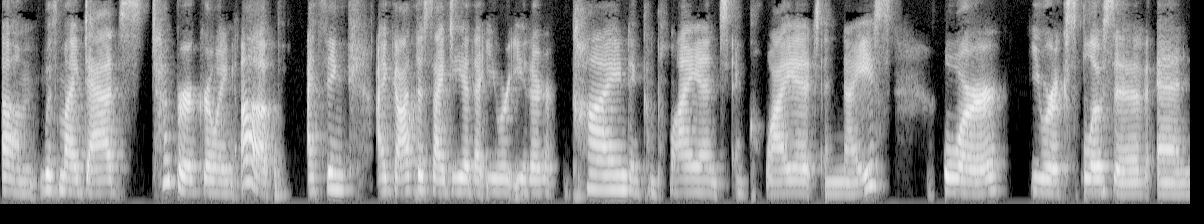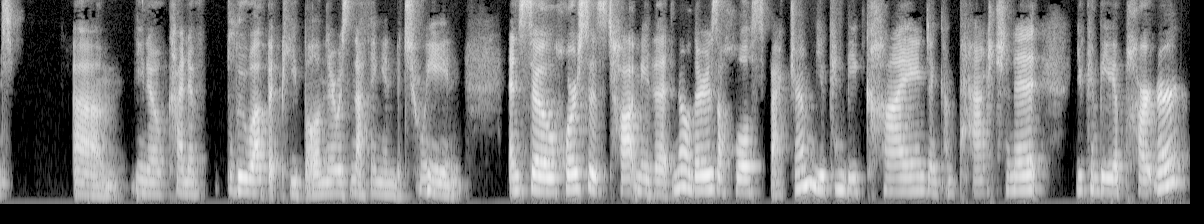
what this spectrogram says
Um, with my dad's temper growing up, I think I got this idea that you were either kind and compliant and quiet and nice, or you were explosive and, um, you know, kind of blew up at people, and there was nothing in between. And so horses taught me that no, there is a whole spectrum. You can be kind and compassionate, you can be a partner,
